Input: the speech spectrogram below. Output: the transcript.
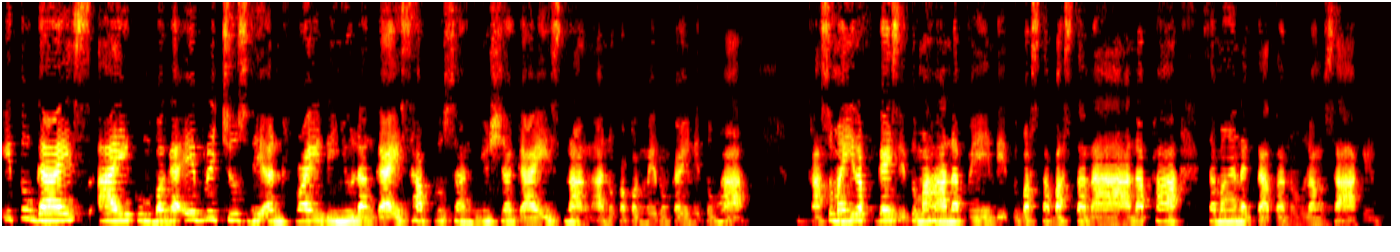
Ito guys ay kumbaga every Tuesday and Friday nyo lang guys, haplusan nyo siya guys ng ano kapag meron kayo nito ha. Kaso mahirap guys ito mahanap eh, hindi ito basta-basta na hanap ha sa mga nagtatanong lang sa akin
